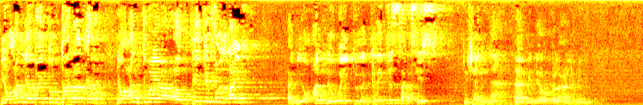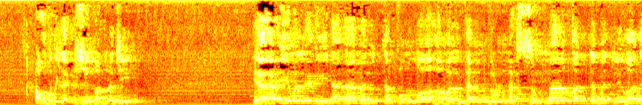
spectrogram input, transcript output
You're on your way to barakah. You're on your way to a beautiful life. And you're on your way to the greatest success, to Jannah. Amin ya Rabbal Alameen. أعوذ بالله من الشيطان الرجيم يا أيها الذين آمنوا اتقوا الله ولتنظر نفس ما قدمت لغد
